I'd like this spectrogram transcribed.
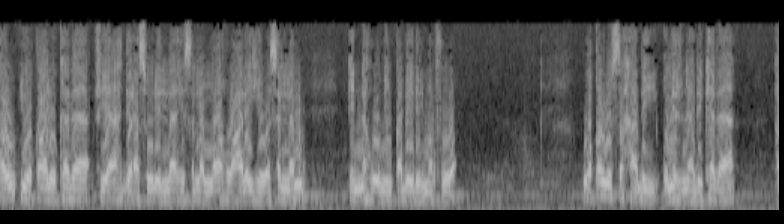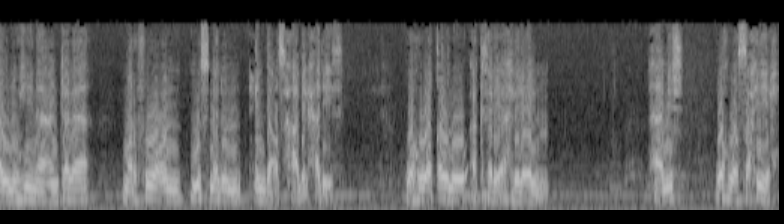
أو يقال كذا في عهد رسول الله صلى الله عليه وسلم إنه من قبيل المرفوع. وقول الصحابي أمرنا بكذا أو نهينا عن كذا مرفوع مسند عند أصحاب الحديث وهو قول أكثر أهل العلم. هامش وهو صحيح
